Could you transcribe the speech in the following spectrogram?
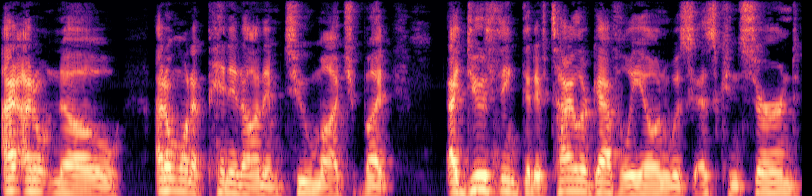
I, I don't know. I don't want to pin it on him too much, but I do think that if Tyler Gaffalione was as concerned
